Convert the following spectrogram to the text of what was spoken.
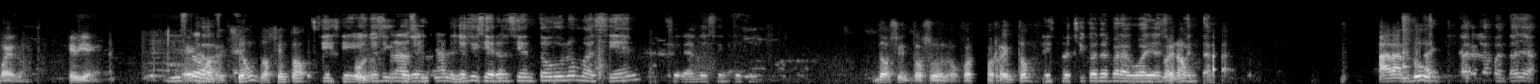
Bueno, qué bien. Listo. Corrección, 200. Sí, sí, ellos, ellos- ellos hicieron 101 más 100, serían 201. 201, correcto. Listo, chicos de Paraguay, a Bueno. cuenta. Arandú Ay, abre la pantalla.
